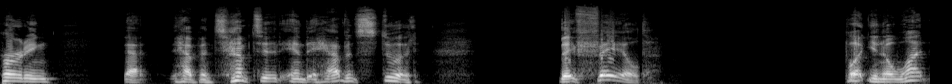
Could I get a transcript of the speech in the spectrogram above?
hurting, that have been tempted and they haven't stood. They failed. But you know what?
